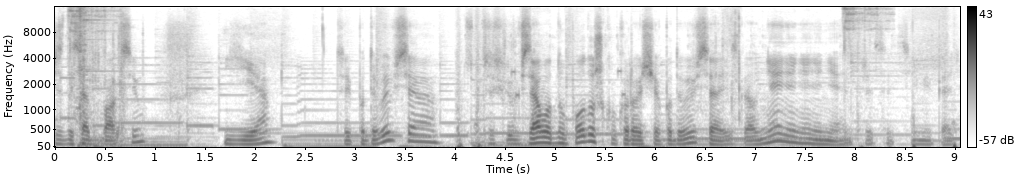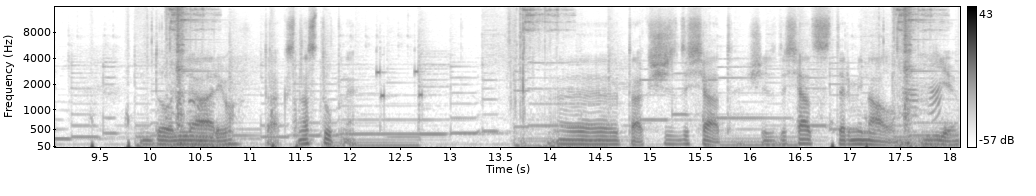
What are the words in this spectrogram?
60 баксів. Є. Цей подивився. Взяв одну подушку, коротше, подивився і сказав: ні ні ні ні ні 37,5 долярів. Так, наступне. Е, так, 60. 60 з терміналом. Є.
